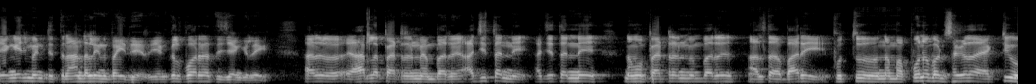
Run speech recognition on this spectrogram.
ಎಂಗೇಜ್ಮೆಂಟ್ ಇತ್ತು ನಾಂಡಲಿನ ಬೈದೇರಿ ಎಂಕಲ್ ಪೋರತಿ ಜಂಗಲಿಗೆ ಅದು ಯಾರ್ಲ ಪ್ಯಾಟ್ರನ್ ಮೆಂಬರ್ ಅಜಿತನ್ನೆ ಅಜಿತನ್ನೆ ನಮ್ಮ ಪ್ಯಾಟ್ರನ್ ಮೆಂಬರ್ ಅಲ್ತ ಬಾರಿ ಪುತ್ತು ನಮ್ಮ ಪೂನ ಬಣ್ಣ ಸಂಘದ ಆ್ಯಕ್ಟಿವ್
